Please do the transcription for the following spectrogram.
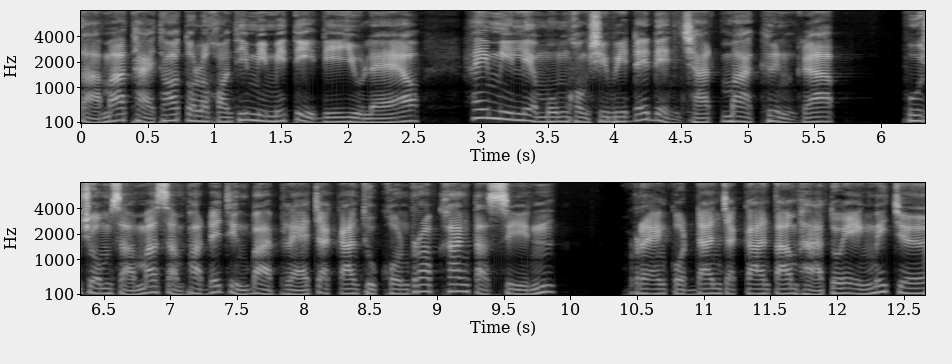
สามารถถ่ายทอดตัวละครที่มีมิติดีอยู่แล้ว ให้มีเหลี่ยมมุมของชีวิตได้เด่นชัดมากขึ้นครับ ผู้ชมสามารถสัมผัสได้ถึงบาดแผลจากการถูกคนรอบข้างตัดสิน แรงกดดันจากการตามหาตัวเองไม่เจอ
